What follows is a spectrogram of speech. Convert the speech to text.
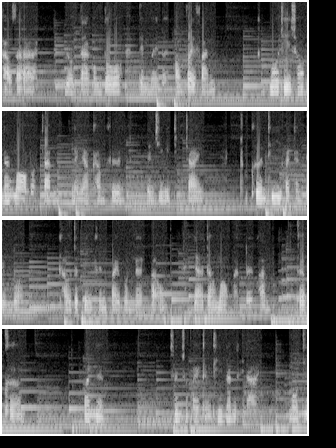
ขาวสะอาดดวงตากลมโตเต็มไปด้วยความใฝ่ฝัน โมจิชอบนั่งมองดวงจันทร์ในยามค่ำคืนเป็นชีวิตจิตใจ ทุกคืนที่พระจันทร์เต็มดวงเขาจะปีนขึ้นไปบนเนินเขาแล้วจ้องมองมันด้วยความเคิบเขิมวันหนึ่ง ฉันจะไปถึงที่นั่นให้ได้ โมจิ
